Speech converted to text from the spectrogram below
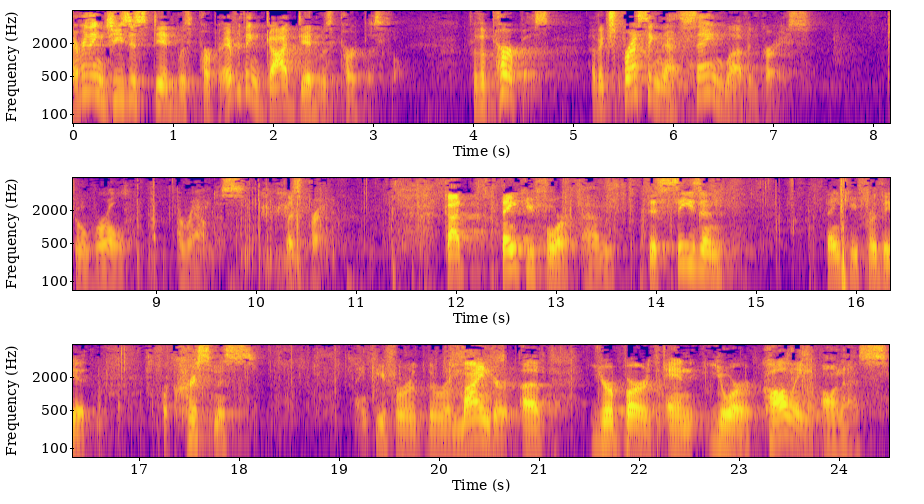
Everything Jesus did was purpose. Everything God did was purposeful. For the purpose of expressing that same love and grace to a world around us. Let's pray. God, thank you for um, this season. Thank you for the for Christmas. Thank you for the reminder of your birth and your calling on us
